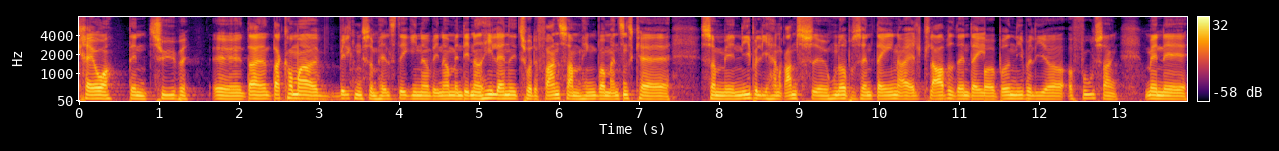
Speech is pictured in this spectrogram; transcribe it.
kræver den type Øh, der, der kommer hvilken som helst ikke ind og vinder, men det er noget helt andet i Tour de France sammenhæng, hvor man kan, som øh, Nibali, han ramte øh, 100% dagen, og alt klappede den dag, og både Nibali og, og Fuglsang. Men øh,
